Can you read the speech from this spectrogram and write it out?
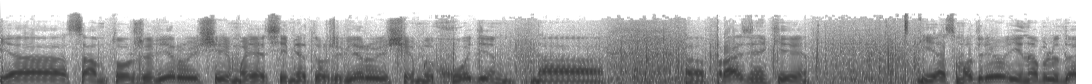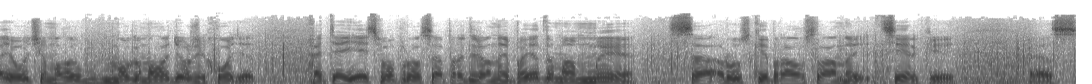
Я сам тоже верующий, моя семья тоже верующая. Мы ходим на э, праздники. Я смотрю и наблюдаю, очень много молодежи ходит. Хотя есть вопросы определенные, поэтому мы с Русской Православной Церкви, э, с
